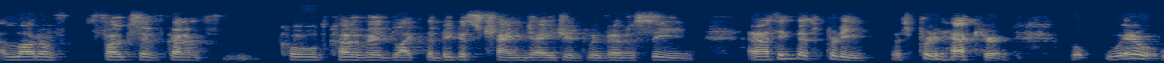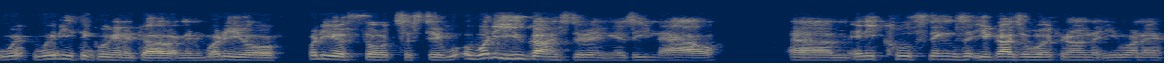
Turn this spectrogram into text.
a lot of folks have kind of called COVID like the biggest change agent we've ever seen, and I think that's pretty that's pretty accurate. But where where, where do you think we're going to go? I mean, what are your what are your thoughts as to what are you guys doing as E now? Um, any cool things that you guys are working on that you want to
